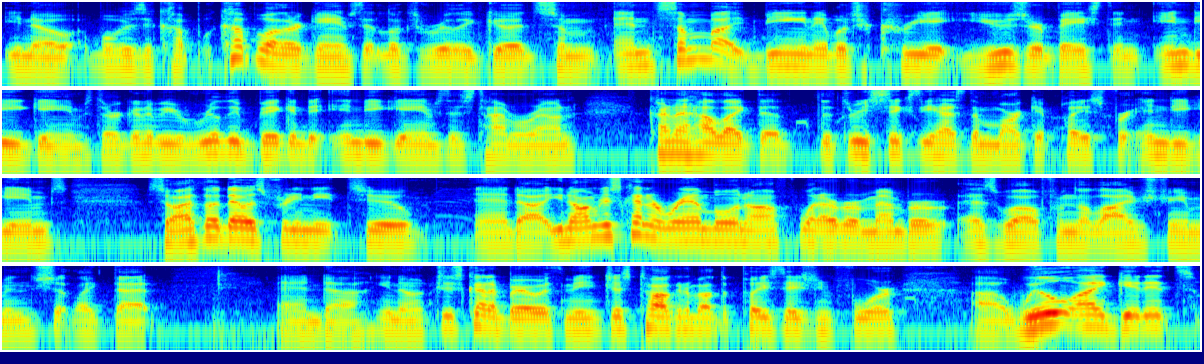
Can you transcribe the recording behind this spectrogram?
you know, what was a couple, a couple other games that looked really good. Some and somebody being able to create user-based and indie games. They're going to be really big into indie games this time around. Kind of how like the the 360 has the marketplace for indie games. So I thought that was pretty neat too. And uh, you know, I'm just kind of rambling off what I remember as well from the live stream and shit like that. And uh, you know, just kind of bear with me. Just talking about the PlayStation 4. Uh, will I get it?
